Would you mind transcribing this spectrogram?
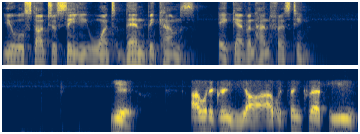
you will start to see what then becomes a Gavin Hunt first team. Yeah, I would agree. Yeah, I would think that he's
